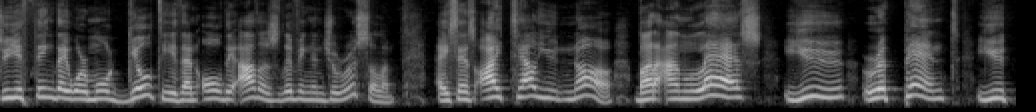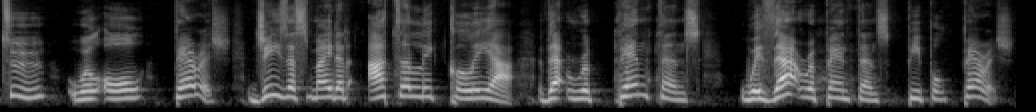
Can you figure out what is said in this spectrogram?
do you think they were more guilty than all the others living in Jerusalem? He says, I tell you, no, but unless you repent, you too will all perish. Jesus made it utterly clear that repentance without repentance, people perish.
